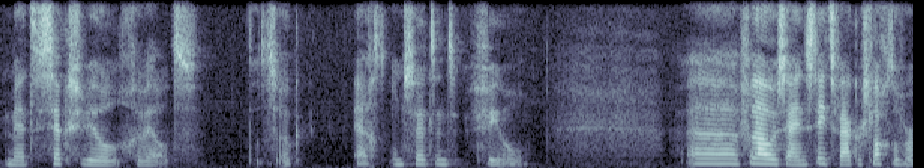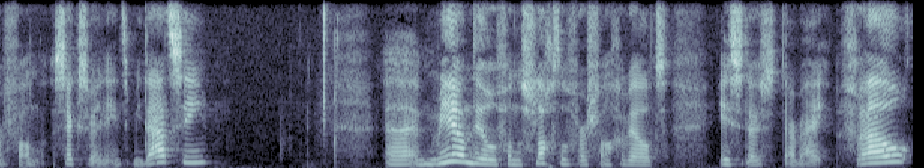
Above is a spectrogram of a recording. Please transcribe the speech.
met seksueel geweld. Dat is ook echt ontzettend veel. Uh, vrouwen zijn steeds vaker slachtoffer van seksuele intimidatie. Uh, het merendeel van de slachtoffers van geweld is dus daarbij vrouw.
